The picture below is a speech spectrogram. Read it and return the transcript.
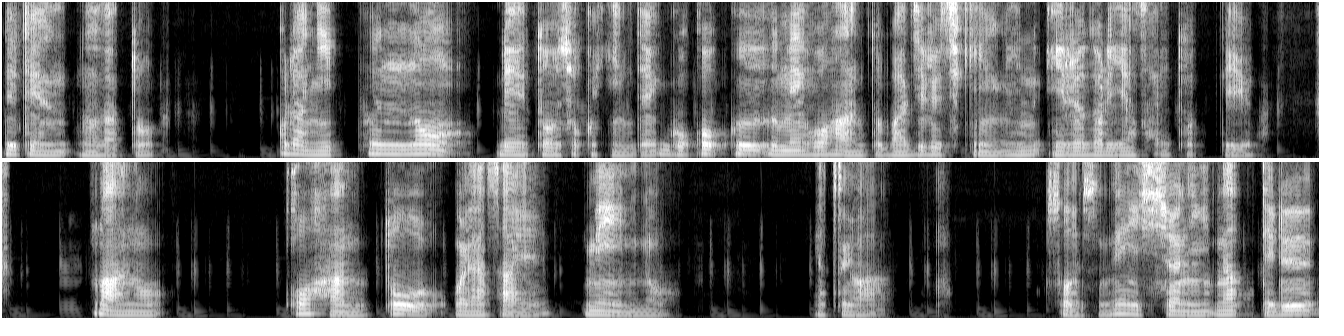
出てるのだと、これは日本の冷凍食品で五穀梅ご飯とバジルチキン、彩り野菜とっていう。まああの、ご飯とお野菜メインのやつが、そうですね、一緒になってる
